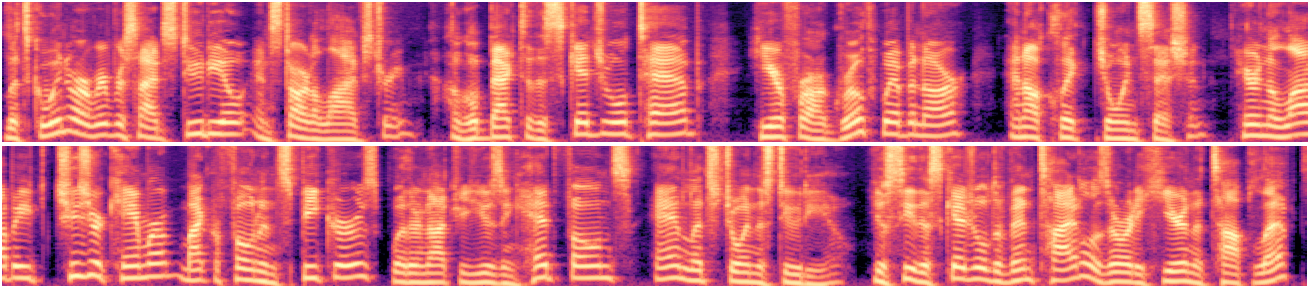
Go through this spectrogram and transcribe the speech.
let's go into our Riverside studio and start a live stream. I'll go back to the schedule tab here for our growth webinar, and I'll click join session. Here in the lobby, choose your camera, microphone, and speakers, whether or not you're using headphones, and let's join the studio. You'll see the scheduled event title is already here in the top left,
